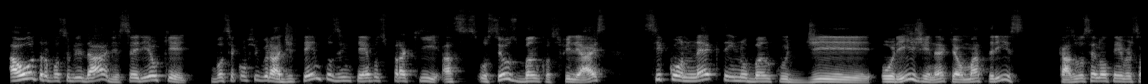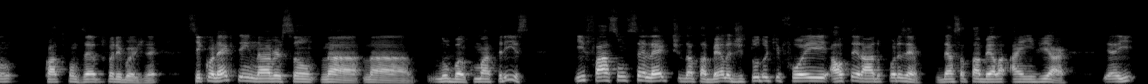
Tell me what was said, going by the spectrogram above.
a outra possibilidade seria o quê? Você configurar de tempos em tempos para que as, os seus bancos filiais se conectem no banco de origem, né, que é o matriz, caso você não tenha a versão 4.0 do Firebird, né? Se conectem na versão na, na, no banco matriz e façam um select da tabela de tudo que foi alterado, por exemplo, dessa tabela a enviar. E aí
